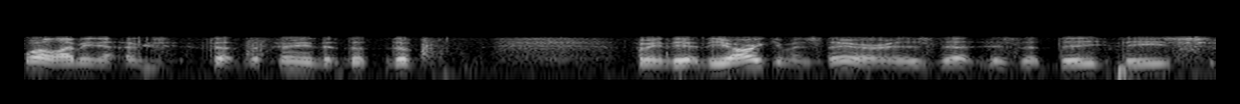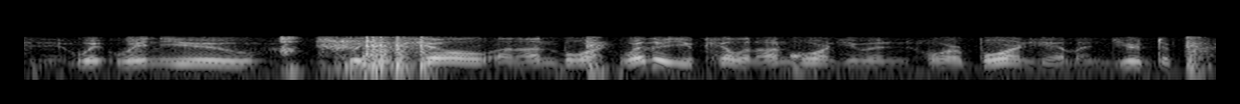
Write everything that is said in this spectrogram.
Well, I mean, the, the, I mean, the, the I mean, the the arguments there is that is that the, these when you when you kill an unborn whether you kill an unborn human or born human, you're de-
